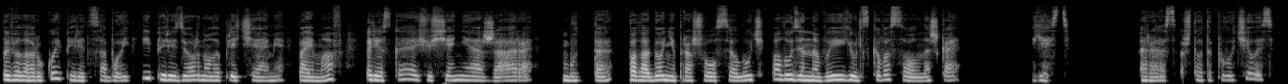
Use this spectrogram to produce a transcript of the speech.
повела рукой перед собой и передернула плечами, поймав резкое ощущение жара, будто по ладони прошелся луч полуденного июльского солнышка. Есть. Раз что-то получилось,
